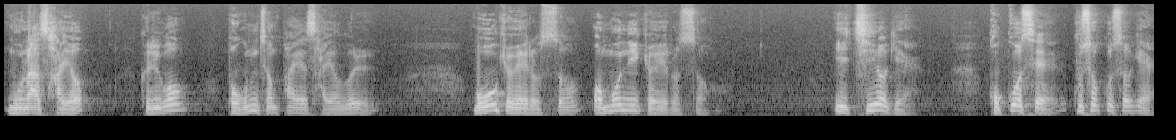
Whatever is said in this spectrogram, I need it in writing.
문화 사역, 그리고 복음 전파의 사역을 모 교회로서 어머니 교회로서 이 지역에 곳곳에 구석구석에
